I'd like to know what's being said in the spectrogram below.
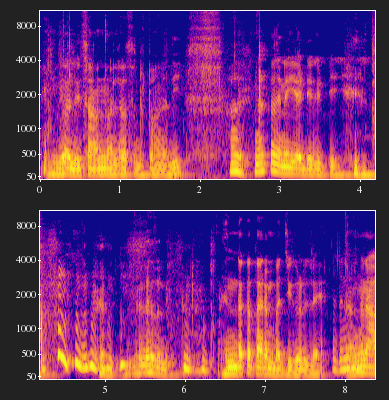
ഉം. സാധനം നല്ല രസം കിട്ടുക മതി. നിങ്ങൾക്ക് അങ്ങനെ ഈ ഐഡിയ കിട്ടി? നല്ല രസമുണ്ട് എന്തൊക്കെ തരം ബജ്ജികളില്ലേ? അങ്ങനെ ആ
